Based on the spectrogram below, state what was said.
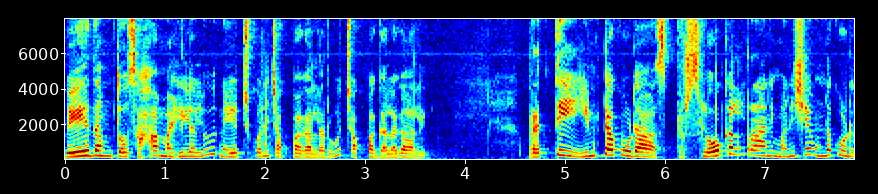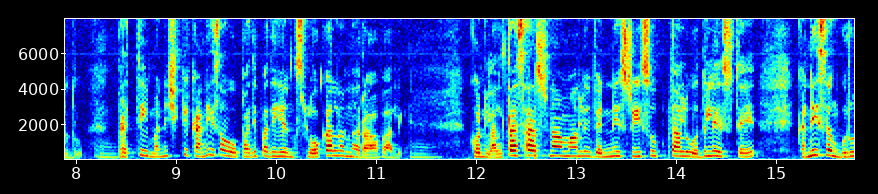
వేదంతో సహా మహిళలు నేర్చుకొని చెప్పగలరు చెప్పగలగాలి. ప్రతి ఇంట కూడా శ్లోకాలు రాని మనిషే ఉండకూడదు. ప్రతి మనిషికి కనీసం ఓ పది పదిహేను శ్లోకాలన్నా రావాలి. కొన్ని లలితా సహస్రనామాలు ఇవన్నీ శ్రీ సూక్తాలు వదిలేస్తే కనీసం గురు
